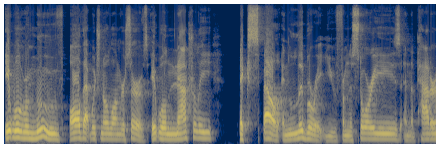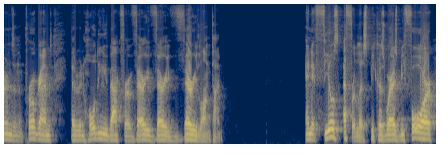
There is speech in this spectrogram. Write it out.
it will remove all that which no longer serves. It will naturally expel and liberate you from the stories and the patterns and the programs that have been holding you back for a very, very, very long time and it feels effortless because whereas before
